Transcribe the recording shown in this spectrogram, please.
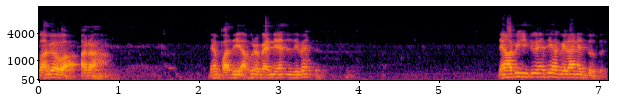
භගවා අරහං. දැන් පදේ අකුර පැන්නේ නැද්ද දෙපැත්ත? දැන් අපි හිතුවේ නැති එකක් වෙලා නැද්ද උතන?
